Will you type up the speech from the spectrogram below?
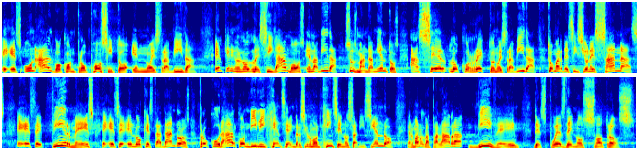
E, es un algo con propósito en nuestra vida. Él quiere que le sigamos en la vida, sus mandamientos, hacer lo correcto en nuestra vida, tomar decisiones sanas, e, ese firmes, e, ese en lo que está dándonos, procurar con diligencia. En versículo 15 nos está diciendo, hermanos, la palabra vive después de nosotros.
